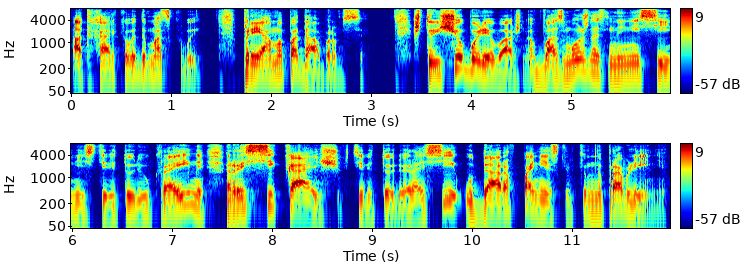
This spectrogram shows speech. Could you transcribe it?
от Харькова до Москвы, прямо под Абрамсы. Что еще более важно, возможность нанесения с территории Украины, рассекающих территорию России, ударов по нескольким направлениям.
